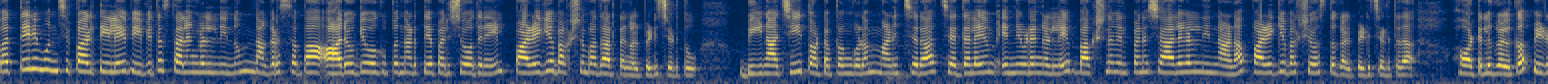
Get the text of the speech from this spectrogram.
ബത്തേരി മുനിസിപ്പാലിറ്റിയിലെ വിവിധ സ്ഥലങ്ങളിൽ നിന്നും നഗരസഭ ആരോഗ്യവകുപ്പ് നടത്തിയ പരിശോധനയിൽ പഴകിയ ഭക്ഷണ പദാർത്ഥങ്ങൾ പിടിച്ചെടുത്തു. ബീനാച്ചി തൊട്ടപ്പംകുളം മണിച്ചിറ ചെതലയം എന്നിവിടങ്ങളിലെ ഭക്ഷണ വിൽപ്പനശാലകളിൽ നിന്നാണ് പഴകിയ ഭക്ഷ്യവസ്തുക്കൾ പിടിച്ചെടുത്തത്. ഹോട്ടലുകൾക്ക് പിഴ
